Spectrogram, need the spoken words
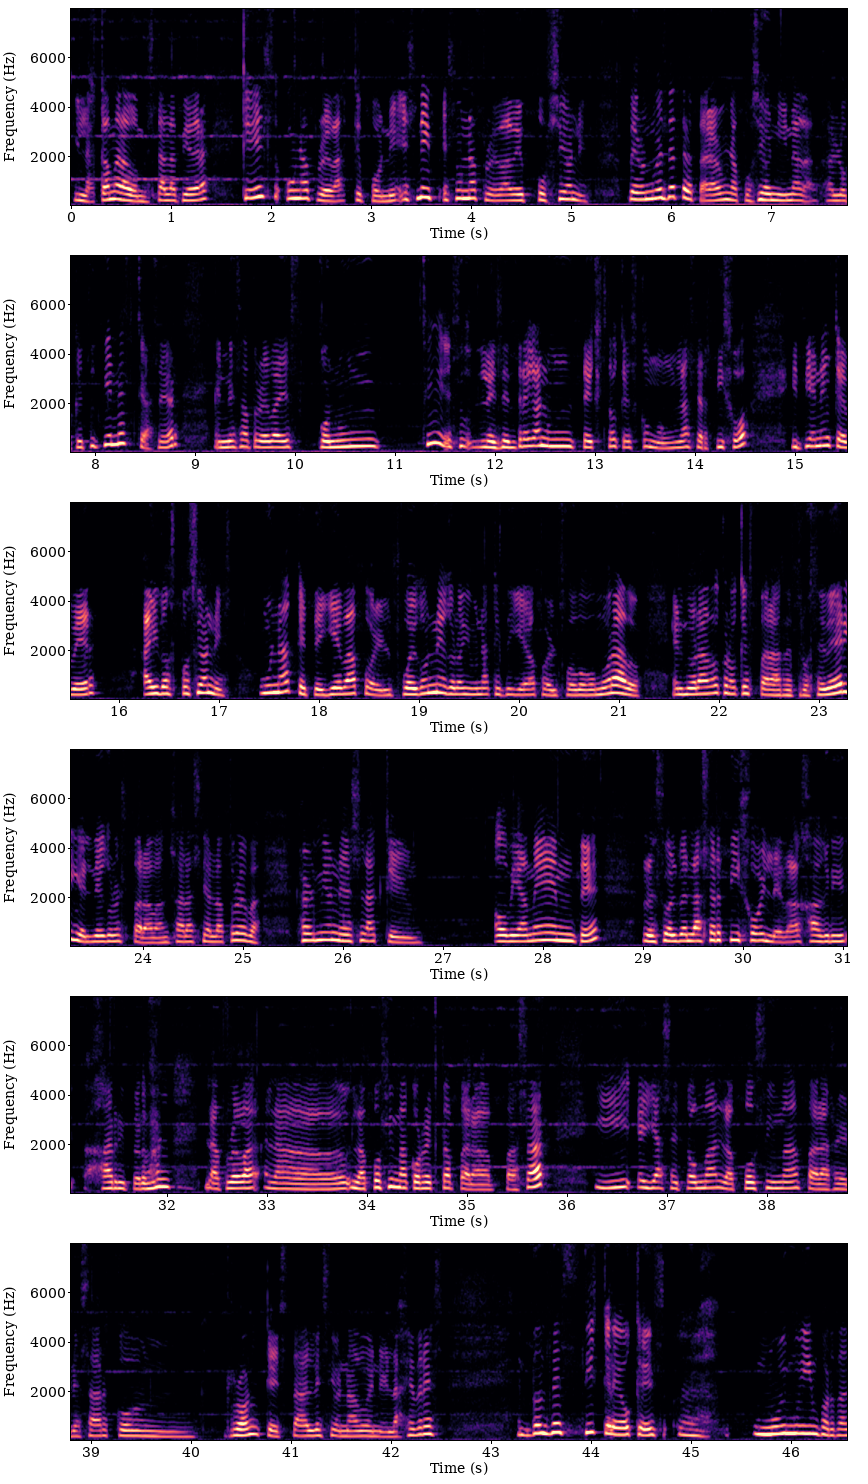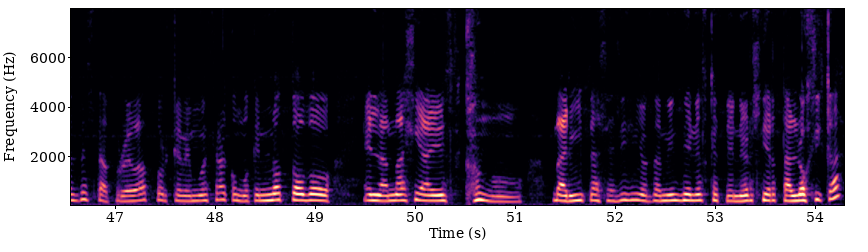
y la cámara donde está la piedra, que es una prueba que pone Snape, es una prueba de pociones, pero no es de preparar una poción ni nada, o sea, lo que tú tienes que hacer en esa prueba es con un, sí, les entregan un texto que es como un acertijo y tienen que ver, hay dos pociones, una que te lleva por el fuego negro y una que te lleva por el fuego morado. El morado creo que es para retroceder y el negro es para avanzar hacia la prueba. Hermione es la que obviamente resuelve el acertijo y le da a Harry, perdón, la prueba, la pócima correcta para pasar y ella se toma la pócima para regresar con Ron que está lesionado en el ajedrez. Entonces sí creo que es eh, muy muy importante esta prueba porque demuestra como que no todo en la magia es como varitas y así, sino también tienes que tener cierta lógica.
